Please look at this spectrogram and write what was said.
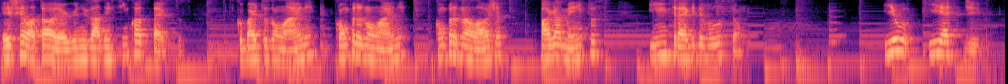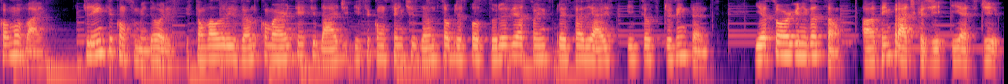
Este relatório é organizado em cinco aspectos: descobertas online, compras online, compras na loja, pagamentos e entrega e devolução. E o ESG, como vai? Clientes e consumidores estão valorizando com maior intensidade e se conscientizando sobre as posturas e ações empresariais e de seus representantes. E a sua organização, ela tem práticas de ESG?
